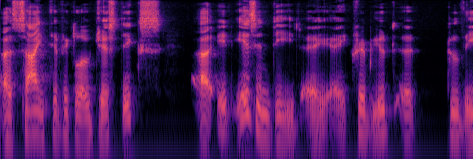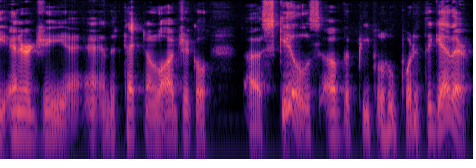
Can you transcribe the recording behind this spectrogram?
uh, scientific logistics, uh, it is indeed a, a tribute uh, to the energy and the technological uh, skills of the people who put it together.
